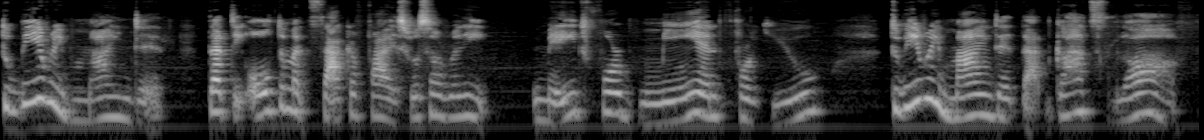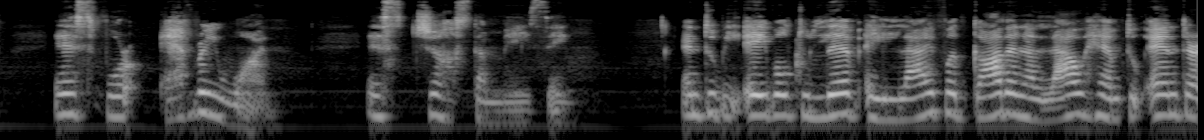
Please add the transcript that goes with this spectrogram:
to be reminded that the ultimate sacrifice was already made for me and for you. To be reminded that God's love is for everyone is just amazing and to be able to live a life with God and allow Him to enter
